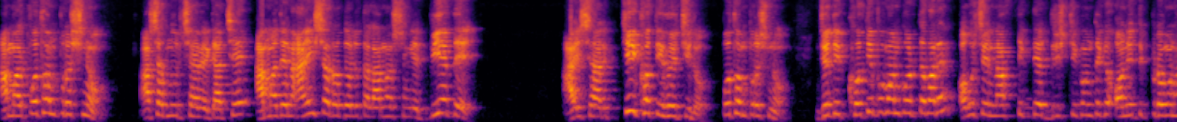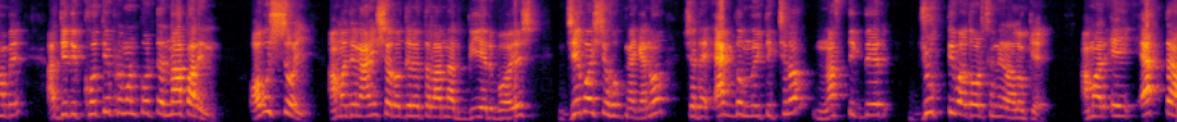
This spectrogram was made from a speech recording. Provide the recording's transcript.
আমার প্রথম প্রশ্ন আসাদ নূর সাহেবের কাছে, আমাদের আয়েশা রদুল্লাহ আমার সঙ্গে বিয়েতে আয়েশার কি ক্ষতি হয়েছিল? প্রথম প্রশ্ন, যদি ক্ষতি প্রমাণ করতে পারেন, অবশ্যই নাস্তিকদের দৃষ্টিকোণ থেকে অনৈতিক প্রমাণ হবে। আর যদি ক্ষতি প্রমাণ করতে না পারেন, অবশ্যই আমাদের আয়েশা রদুল্লাহ বিয়ের বয়স যে বয়সে হোক না কেন, সেটা একদম নৈতিক ছিল। নাস্তিকদের যুক্তি বা দর্শনের আলোকে। আমার এই একটা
